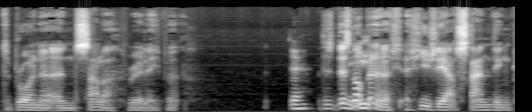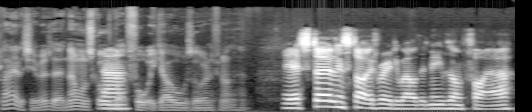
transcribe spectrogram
De Bruyne, and Salah, really. But Yeah. there's, there's not He- been a, a hugely outstanding player this year, has there? No one scored Nah. like 40 goals or anything like that. Yeah, Sterling started really well, didn't he? He was on fire.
